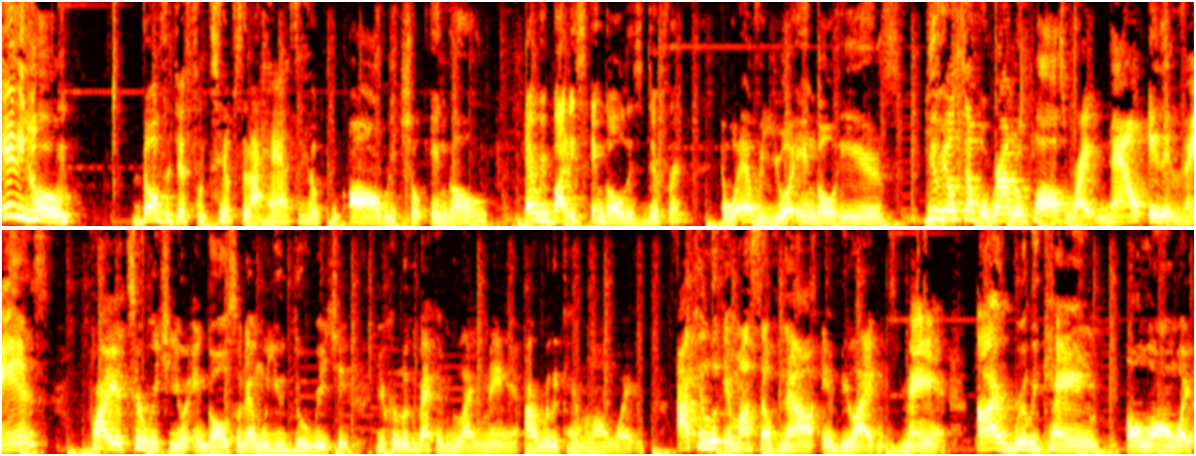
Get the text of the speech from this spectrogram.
anyhow, those are just some tips that I have to help you all reach your end goal. Everybody's end goal is different, and whatever your end goal is, Give yourself a round of applause right now in advance prior to reaching your end goal so that when you do reach it, you can look back and be like, man, I really came a long way. I can look at myself now and be like, man, I really came a long way.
